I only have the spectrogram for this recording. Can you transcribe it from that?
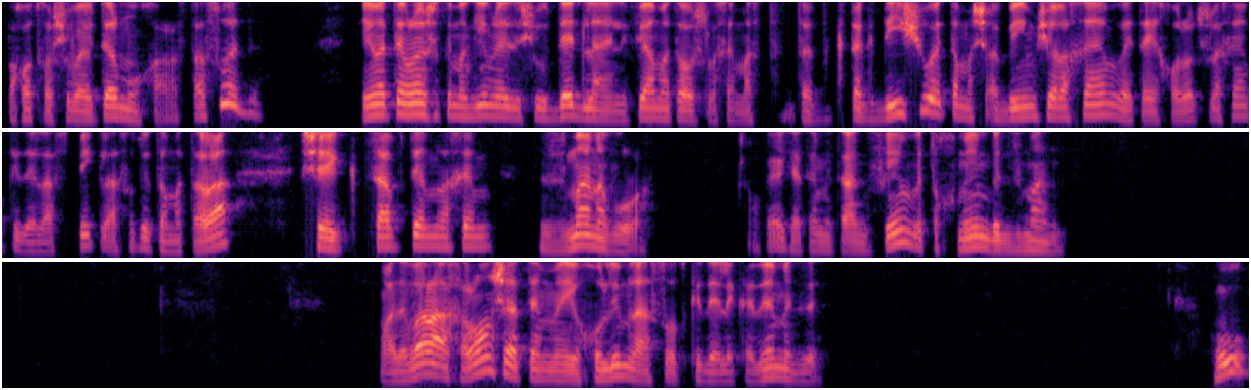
פחות חשובה יותר מאוחר, אז תעשו את זה. אם אתם רואים שאתם מגיעים לאיזשהו דדליין לפי המטרות שלכם, אז תקדישו את המשאבים שלכם ואת היכולות שלכם כדי להספיק לעשות את המטרה שהקצבתם לכם זמן עבורה. אוקיי? כי אתם מתעדפים ותוחמים בזמן. והדבר האחרון שאתם יכולים לעשות כדי לקדם את זה, הוא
